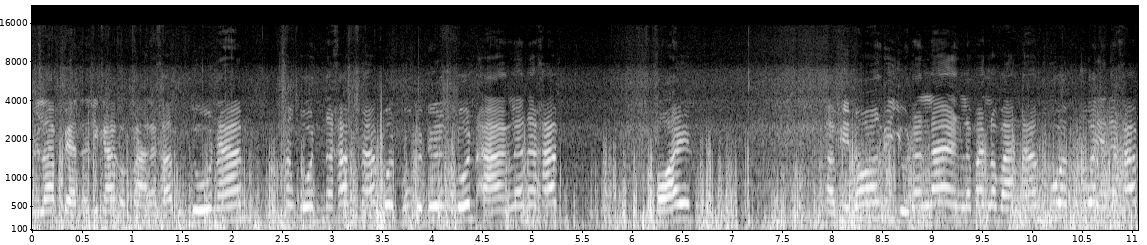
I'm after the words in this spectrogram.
เวลา8นาฬิกากว่าๆนะครับ ดูน้ำข้างบนนะครับ น้ำบนภูกระดึงล้นอ่างแล้วนะครับขอให้พี่น้องที่อยู่ด้านล่างระมัดระวังน้ำท่วมด้วยนะครับ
